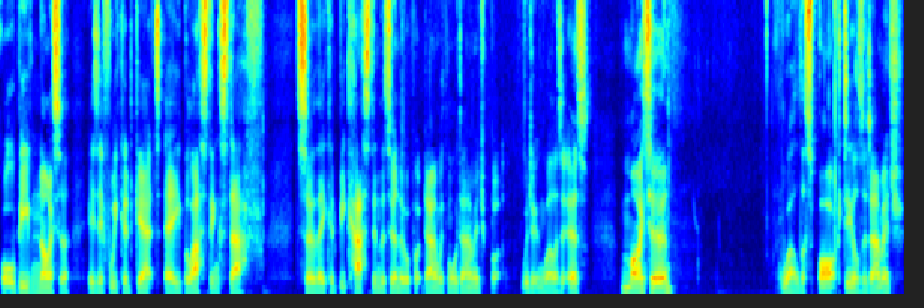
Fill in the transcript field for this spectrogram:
What would be even nicer is if we could get a blasting staff so they could be cast in the turn they were put down with more damage, but we're doing well as it is. My turn. Well, the spark deals a damage.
